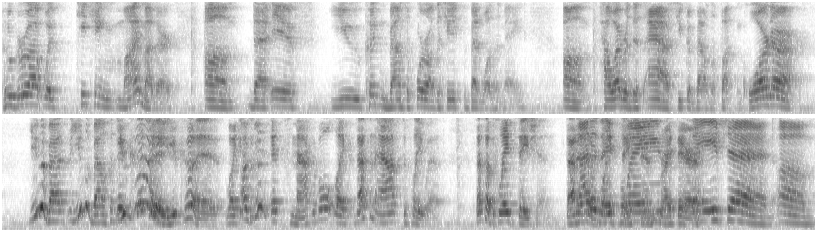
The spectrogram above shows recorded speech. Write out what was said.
who grew up with teaching my mother um, that if you couldn't bounce a quarter off the sheets, the bed wasn't made. Um, however, this ass, you could bounce a fucking quarter. You could bounce. You could bounce a You 50 could. You could. Like it's A a it's smackable. Like that's an ass to play with. That's a PlayStation. That is, is a PlayStation right there. PlayStation. Um,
